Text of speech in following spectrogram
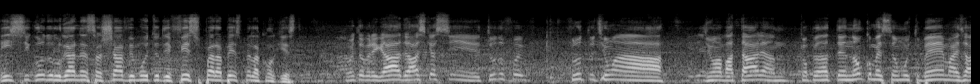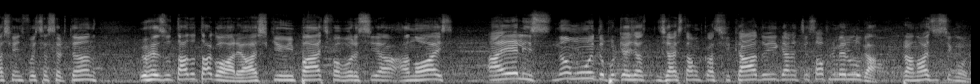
em segundo lugar nessa chave muito difícil. Parabéns pela conquista. Muito obrigado. Eu acho que assim, tudo foi fruto de uma, de uma batalha. O campeonato não começou muito bem, mas eu acho que a gente foi se acertando. E o resultado está agora. Eu acho que o empate favorecia a nós. A eles, não muito, porque já, já estavam classificados e garantiu só o primeiro lugar. Para nós, o segundo.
